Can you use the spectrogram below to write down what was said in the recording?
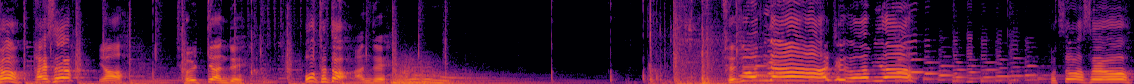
형 다 했어요? 야! 절대 안 돼. 어 됐다 안 돼. 죄송합니다. 죄송합니다. 벌써 왔어요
